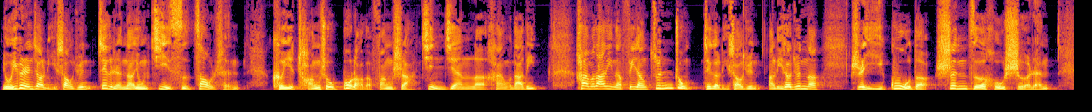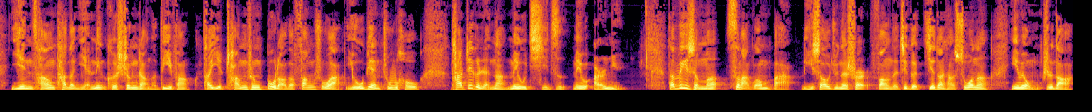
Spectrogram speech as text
有一个人叫李少君，这个人呢用祭祀灶神可以长寿不老的方式啊觐见了汉武大帝。汉武大帝呢非常尊重这个李少君啊。李少君呢是已故的深泽侯舍人，隐藏他的年龄和生长的地方。他以长生不老的方术啊游遍诸侯。他这个人呢没有妻子，没有儿女。但为什么司马光把李少君的事儿放在这个阶段上说呢？因为我们知道啊，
